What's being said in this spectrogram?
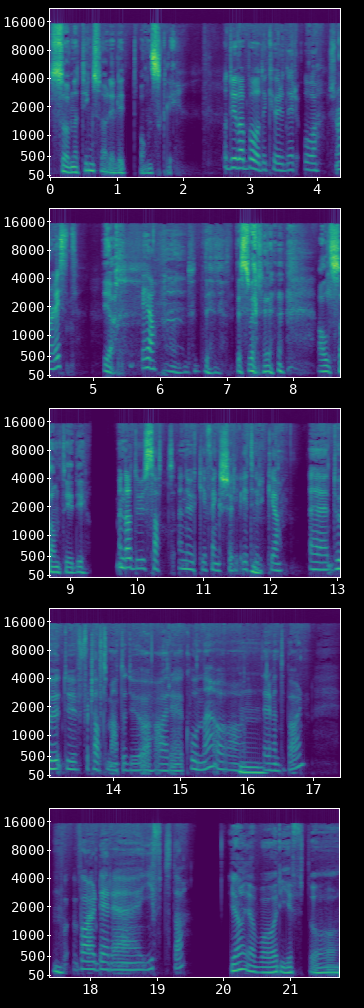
sånne ting, så er det litt vanskelig. Og du var både kurder og journalist? Ja, Ja. dessverre. Alt samtidig. Men da du satt en uke i fengsel i Tyrkia, mm. du, du fortalte meg at du har eh, kone, og Mm. dere venter barn. Mm. Var dere gift da? Ja, jeg var gift, og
